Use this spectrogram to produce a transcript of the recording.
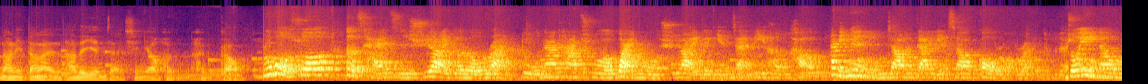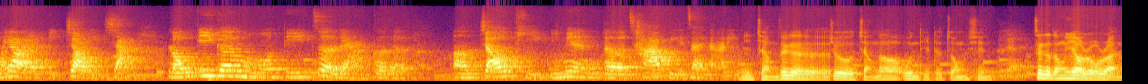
那你当然它的延展性要很很高。如果说这个材质需要一个柔软度，那它除了外膜需要一个延展力很好，它里面的凝胶应该也是要够柔软，对不对？所以呢，我们要来比较一下柔滴跟摩滴这两个的呃胶体里面的差别在哪里？你讲这个就讲到问题的中心。对，这个东西要柔软，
